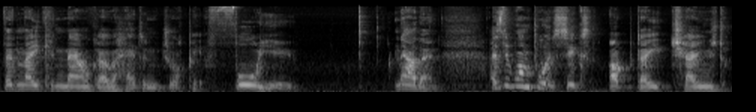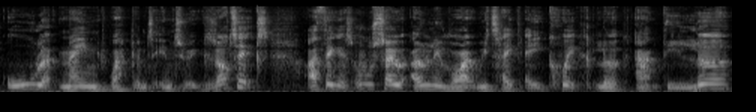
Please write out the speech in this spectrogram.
then they can now go ahead and drop it for you. Now then, as the 1.6 update changed all named weapons into exotics, I think it's also only right we take a quick look at the lore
